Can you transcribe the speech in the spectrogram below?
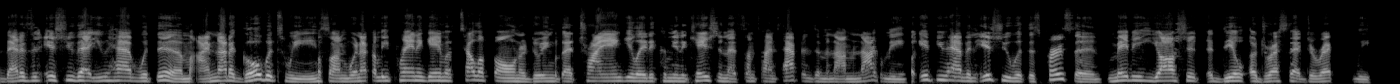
That is an issue that you have with them. I'm not a go between. So I'm, we're not going to be playing a game of telephone or doing that triangulated communication that sometimes happens in monogamy. If you have an issue with this person, maybe y'all should uh, deal, address that directly.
